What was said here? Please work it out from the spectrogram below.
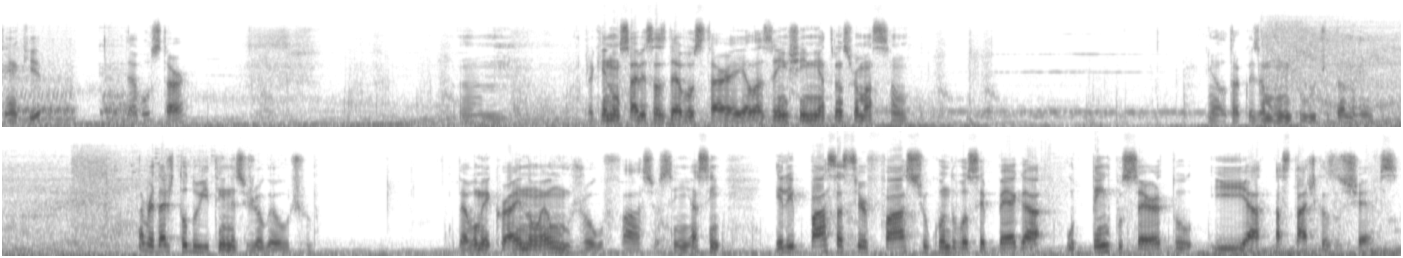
Tem aqui? Devil Star. Hum, pra quem não sabe, essas Devil Star aí, elas enchem minha transformação. É outra coisa muito útil também. Na verdade, todo item nesse jogo é útil. Devil May Cry não é um jogo fácil, assim. Assim, ele passa a ser fácil quando você pega o tempo certo e a, as táticas dos chefes.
